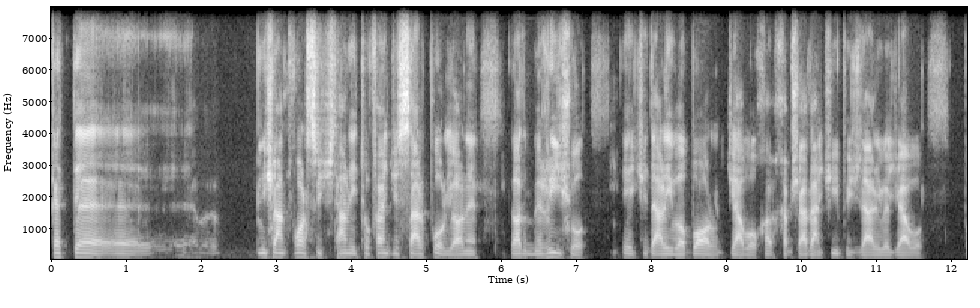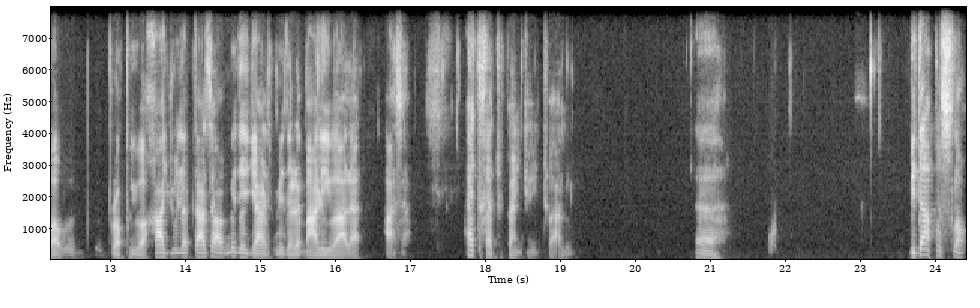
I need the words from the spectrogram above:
كت بلشان فارسی تانی تفنج سرپور یعنی یادم ریشو ایچ داری و بار جوو خمشادن چی پیش داری و جوو با پروپی و خجول بتازا میده جرز میده مالی والا هسا اتخه تفنج ایتوالو بدا بصلا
